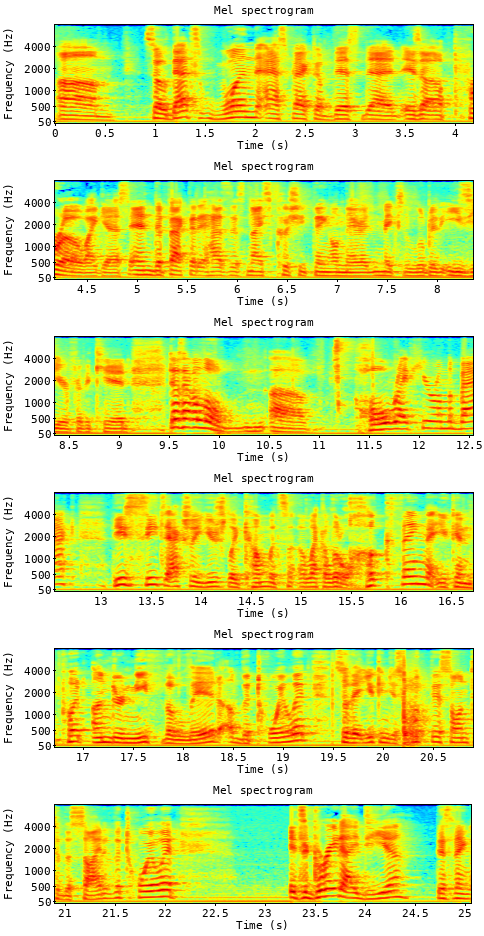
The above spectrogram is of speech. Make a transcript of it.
Um, so that's one aspect of this that is a pro, I guess. And the fact that it has this nice cushy thing on there, it makes it a little bit easier for the kid. It does have a little uh, hole right here on the back. These seats actually usually come with like a little hook thing that you can put underneath the lid of the toilet so that you can just hook this onto the side of the toilet. It's a great idea. This thing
